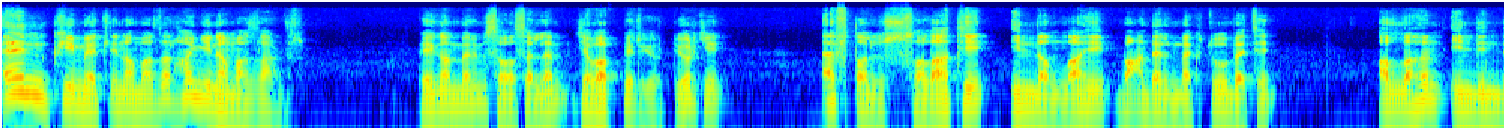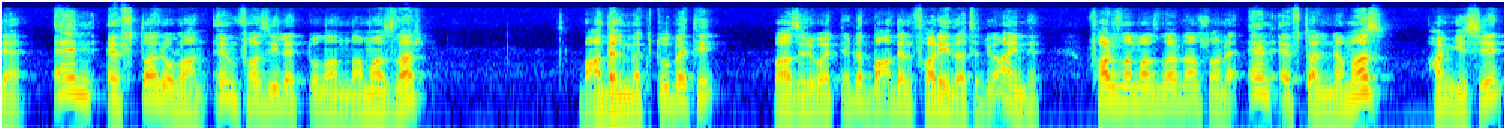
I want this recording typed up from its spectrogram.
en kıymetli namazlar hangi namazlardır? Peygamberimiz sallallahu aleyhi ve sellem cevap veriyor. Diyor ki eftalus salati indallahi ba'del mektubeti Allah'ın indinde en eftal olan, en faziletli olan namazlar ba'del mektubeti bazı rivayetlerde ba'del faridatı diyor aynı. Farz namazlardan sonra en eftal namaz hangisi?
